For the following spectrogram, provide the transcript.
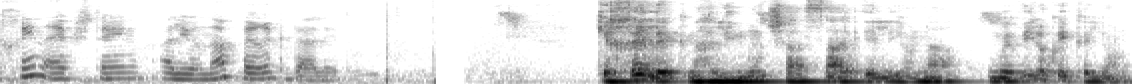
מבחין אפשטיין על יונה פרק ד' כחלק מהלימוד שעשה האל ליונה, הוא מביא לו קיקיון.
